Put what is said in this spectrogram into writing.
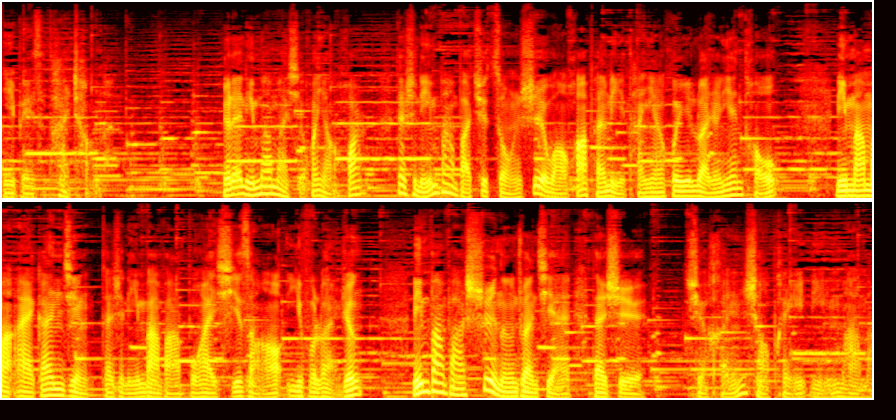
一辈子太长了。原来林妈妈喜欢养花，但是林爸爸却总是往花盆里弹烟灰、乱扔烟头。林妈妈爱干净，但是林爸爸不爱洗澡，衣服乱扔。林爸爸是能赚钱，但是却很少陪林妈妈。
